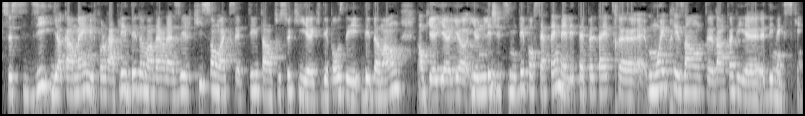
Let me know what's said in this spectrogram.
Ceci dit, il y a quand même, il faut le rappeler, des demandeurs d'asile qui sont acceptés dans tous ceux qui, euh, qui déposent des, des, demandes. Donc, il y, a, il, y a, il y, a, une légitimité pour certains, mais elle était peut-être euh, moins présente dans le cas des, euh, des Mexicains.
